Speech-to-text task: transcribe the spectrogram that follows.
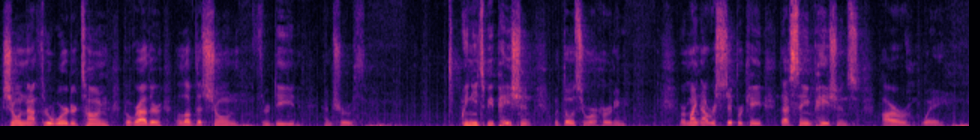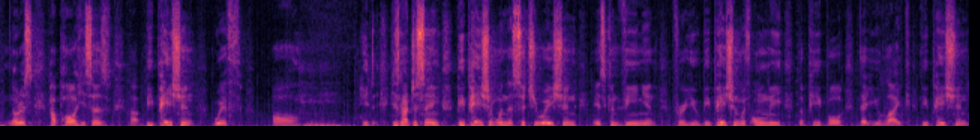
shown not through word or tongue, but rather a love that's shown through deed and truth. We need to be patient with those who are hurting, or might not reciprocate that same patience our way. Notice how Paul, he says, uh, be patient with all. He, he's not just saying, be patient when the situation is convenient for you. Be patient with only the people that you like. Be patient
